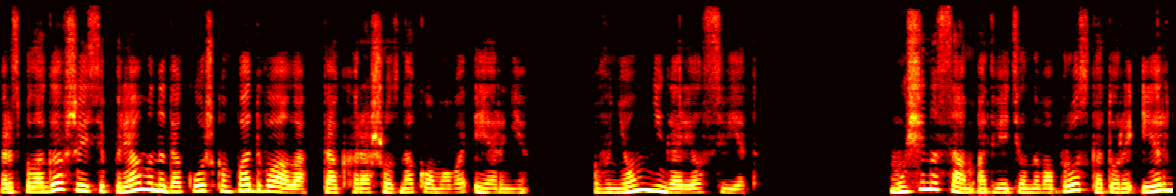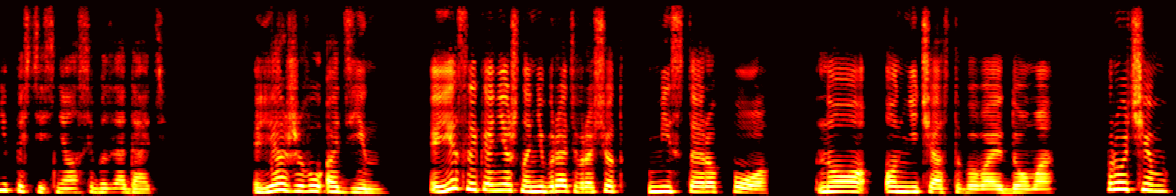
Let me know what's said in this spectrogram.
располагавшаяся прямо над окошком подвала, так хорошо знакомого Эрни. В нем не горел свет. Мужчина сам ответил на вопрос, который Эрни постеснялся бы задать. «Я живу один, если, конечно, не брать в расчет мистера По, но он не часто бывает дома. Впрочем,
